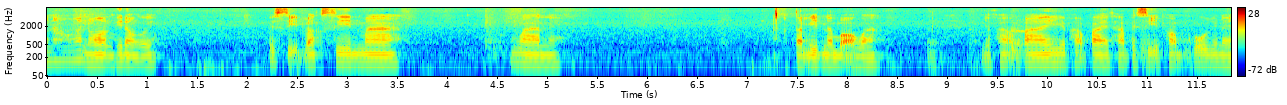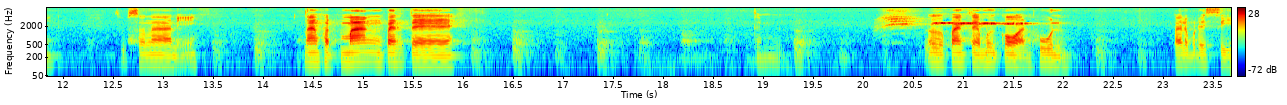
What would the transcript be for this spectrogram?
ันนอนนอนพี่น้องเอ้ย ไปฉีดวัคซีนมา วานเนี่ยามอิดนะบอกว่า อย่าพาไป อย่าพาไปถ้าไปสีพร้อมกูอยู่ในสุขศาลานี่ นางผัดมั่งไปแต่แต่มือ เออ ไปแต่มือก่อนพูน ไปแล้วบได้สี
